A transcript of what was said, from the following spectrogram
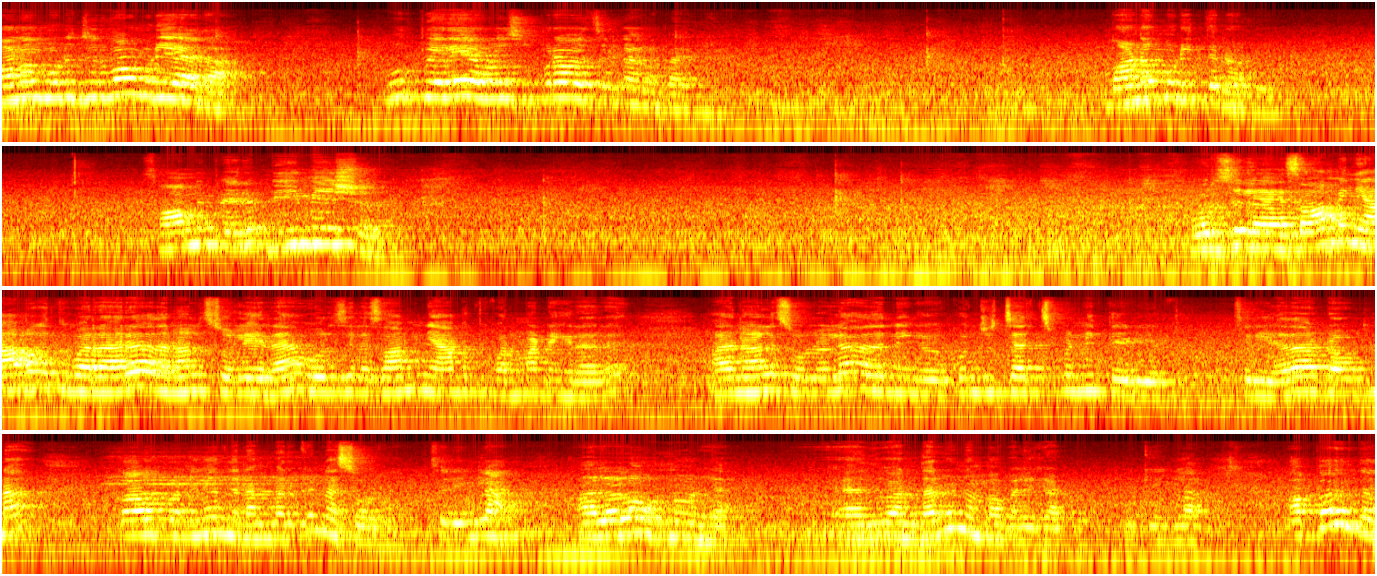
மனம் முடிஞ்சிருமா முடியாதா? ஊர் பேரே எவ்வளோ சூப்பராக வச்சுருக்காங்க பாருங்கள் மனமுடித்த நடு சுவாமி பேர் பீமேஸ்வரன். ஒரு சில சாமி ஞாபகத்துக்கு வர்றாரு அதனால சொல்லிடுறேன். ஒரு சில சாமி ஞாபகத்துக்கு வரமாட்டேங்கிறாரு. அதனால சொல்லலை அதை நீங்கள் கொஞ்சம் சர்ச் பண்ணி தேடி சரி ஏதாவது டவுட்னா கால் பண்ணுங்கள் இந்த நம்பருக்கு நான் சொல்கிறேன் சரிங்களா? அதெல்லாம் ஒன்றும் இல்லை. எதுவாக இருந்தாலும் நம்ம வழிகாட்டுவோம். ஓகேங்களா? அப்போ இந்த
